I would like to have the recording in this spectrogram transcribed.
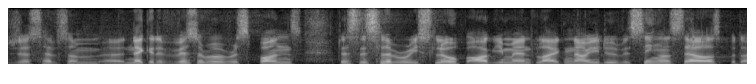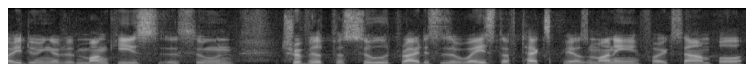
just have some uh, negative visceral response. There's the slippery slope argument, like now you do it with single cells, but are you doing it with monkeys uh, soon? Trivial pursuit, right? This is a waste of taxpayers' money, for example.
